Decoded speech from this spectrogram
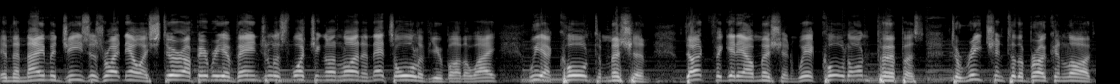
In the name of Jesus, right now, I stir up every evangelist watching online, and that's all of you, by the way. We are called to mission. Don't forget our mission. We're called on purpose to reach into the broken lives,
